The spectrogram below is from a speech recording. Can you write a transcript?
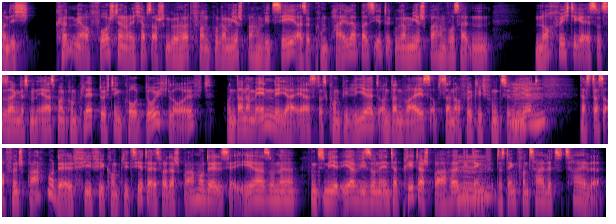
Und ich könnte mir auch vorstellen, oder ich habe es auch schon gehört von Programmiersprachen wie C, also Compiler-basierte Programmiersprachen, wo es halt ein, noch wichtiger ist sozusagen, dass man erstmal komplett durch den Code durchläuft und dann am Ende ja erst das kompiliert und dann weiß, ob es dann auch wirklich funktioniert. Mhm dass das auch für ein Sprachmodell viel, viel komplizierter ist, weil das Sprachmodell ist ja eher so eine, funktioniert eher wie so eine Interpretersprache, die mhm. denkt, das denkt von Zeile zu Zeile.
